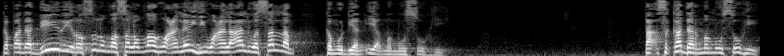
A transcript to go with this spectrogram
kepada diri Rasulullah sallallahu alaihi wa ala alihi wasallam kemudian ia memusuhi. Tak sekadar memusuhi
